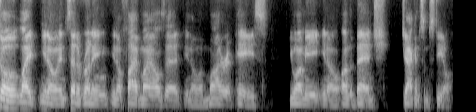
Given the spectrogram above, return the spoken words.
So, like, you know, instead of running, you know, five miles at, you know, a moderate pace, you want me, you know, on the bench jacking some steel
